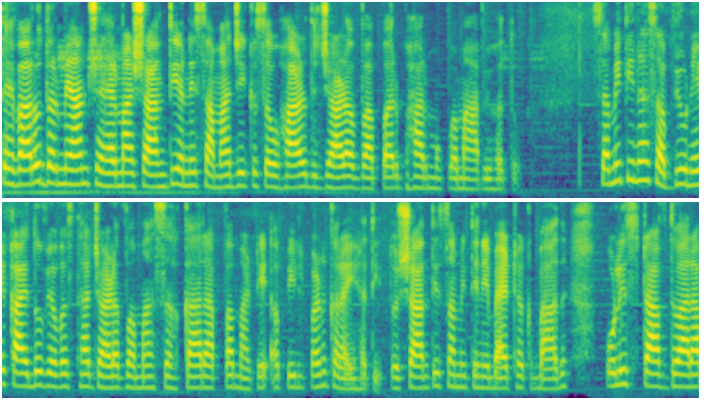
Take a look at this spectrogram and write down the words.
તહેવારો દરમિયાન શહેરમાં શાંતિ અને સામાજિક સૌહાર્દ જાળવવા પર ભાર મૂકવામાં આવ્યો હતો. સમિતિના સભ્યોને કાયદો વ્યવસ્થા જાળવવામાં સહકાર આપવા માટે અપીલ પણ કરાઈ હતી. તો શાંતિ સમિતિની બેઠક બાદ પોલીસ સ્ટાફ દ્વારા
